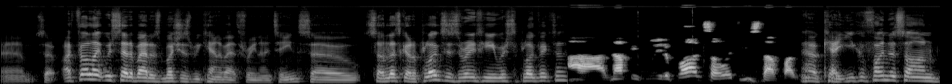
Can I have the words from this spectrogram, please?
Um, so I feel like we've said about as much as we can about 319. So so let's go to plugs. Is there anything you wish to plug, Victor? Uh, nothing for me to plug, so I'll let you start plugging. Okay, you can find us on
